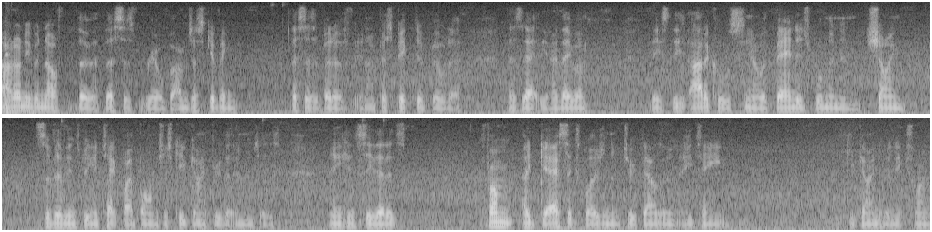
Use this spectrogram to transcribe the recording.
I don't even know if the this is real, but I'm just giving this as a bit of you know perspective builder. Is that you know they were these these articles you know with bandaged women and showing civilians being attacked by bombs just keep going through the images, and you can see that it's from a gas explosion in 2018. Keep going to the next one.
